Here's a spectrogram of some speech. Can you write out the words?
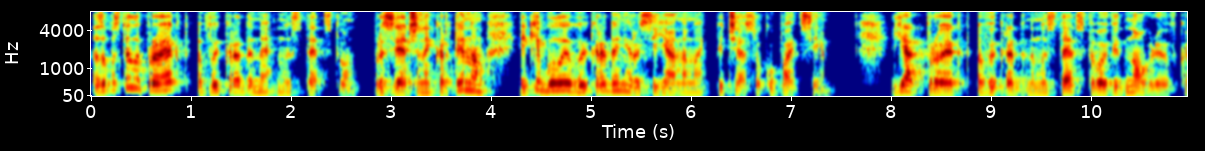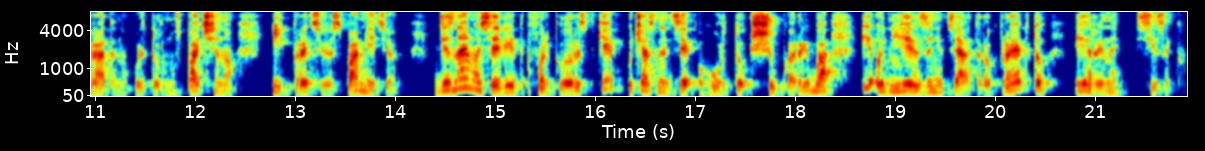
запустили проект Викрадене мистецтво, присвячений картинам, які були викрадені росіянами під час окупації. Як проект Викрадене мистецтво відновлює вкрадену культурну спадщину і працює з пам'яттю, дізнаємося від фольклористки, учасниці гурту Щука Риба і однієї з ініціаторок проекту Ярини Сізик.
